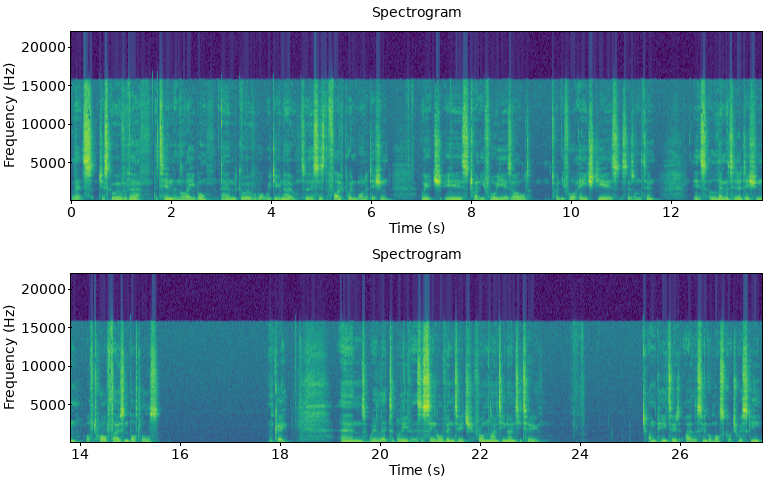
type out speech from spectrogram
Let's just go over the, the tin and the label and go over what we do know. So, this is the 5.1 edition, which is 24 years old, 24 aged years, it says on the tin. It's a limited edition of 12,000 bottles. Okay and we're led to believe that it's a single vintage from 1992. Unpeated Islay Single Malt Scotch Whisky,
